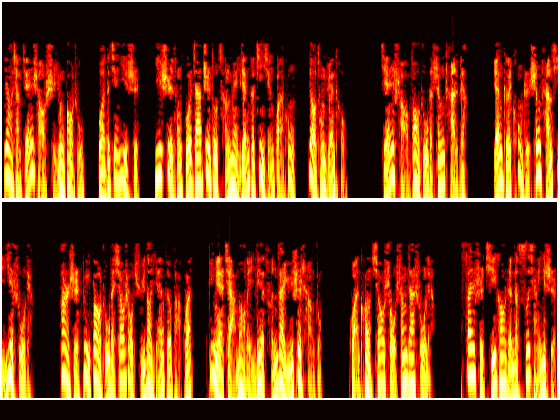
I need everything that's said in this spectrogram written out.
要想减少使用爆竹，我的建议是：一是从国家制度层面严格进行管控，要从源头减少爆竹的生产量。严格控制生产企业数量；二是对爆竹的销售渠道严格把关，避免假冒伪劣存在于市场中，管控销售商家数量；三是提高人的思想意识，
